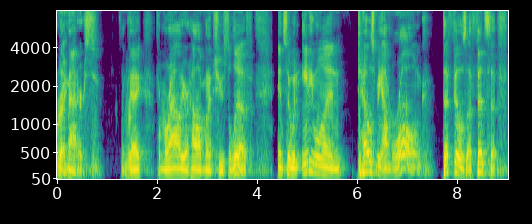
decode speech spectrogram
Right. that matters, okay, for morality or how I'm going to choose to live. And so, when anyone tells me I'm wrong, that feels offensive.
